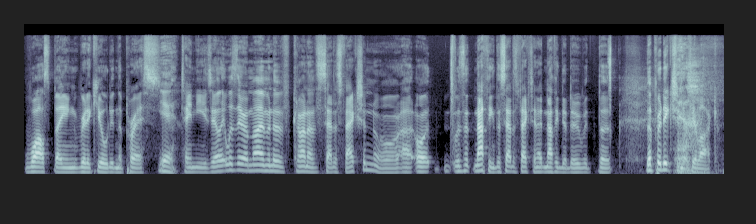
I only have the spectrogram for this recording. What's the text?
whilst being ridiculed in the press. Yeah. Ten years earlier, was there a moment of kind of satisfaction, or uh, or was it nothing? The satisfaction had nothing to do with the the prediction, if you like.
